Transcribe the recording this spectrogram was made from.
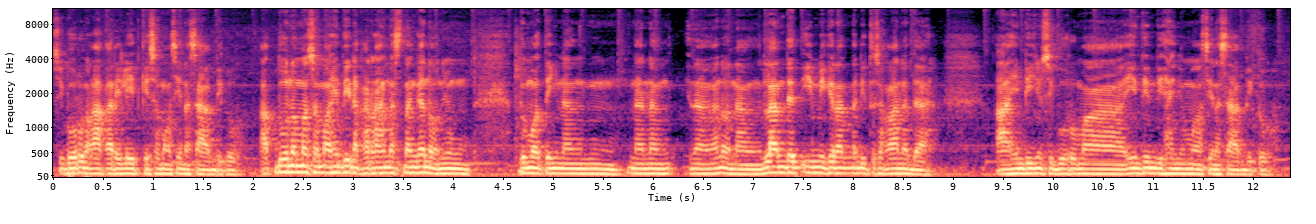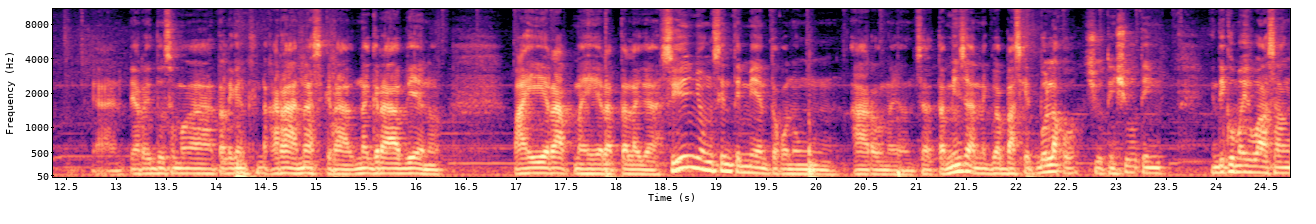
siguro nakaka-relate kayo sa mga sinasabi ko. At doon naman sa mga hindi nakaranas ng ganun, yung dumating ng, na, ng, ng, ano, ng landed immigrant na dito sa Canada, ah, hindi nyo siguro maintindihan yung mga sinasabi ko. Yan. Pero doon sa mga talagang nakaranas, gra- na grabe, ano, mahirap, mahirap talaga. So yun yung sentimiento ko nung araw na yun. Sa, minsan, nagba-basketball ako, shooting-shooting. Hindi ko maiwasang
